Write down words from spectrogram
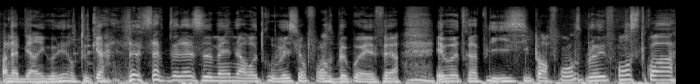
On a bien rigolé en tout cas. Le sap de la semaine à retrouver sur FranceBleu.fr et votre appli ici par France Bleu et France 3.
